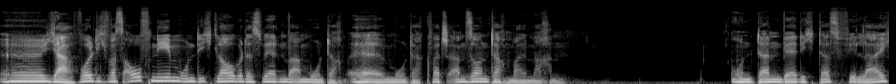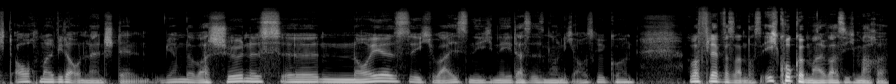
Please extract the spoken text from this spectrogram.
äh, ja, wollte ich was aufnehmen und ich glaube, das werden wir am Montag, äh, Montag, Quatsch, am Sonntag mal machen. Und dann werde ich das vielleicht auch mal wieder online stellen. Wir haben da was Schönes, äh, Neues. Ich weiß nicht. Nee, das ist noch nicht ausgekommen. Aber vielleicht was anderes. Ich gucke mal, was ich mache.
